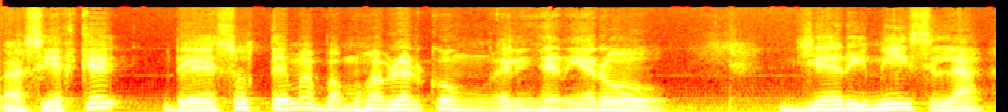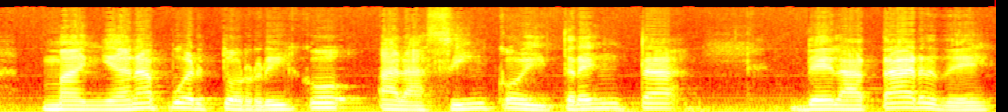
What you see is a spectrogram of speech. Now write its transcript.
Así es que de esos temas vamos a hablar con el ingeniero Jerry Misla. Mañana Puerto Rico a las 5 y 30 de la tarde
